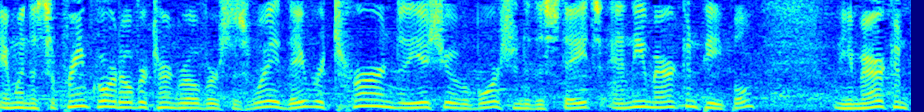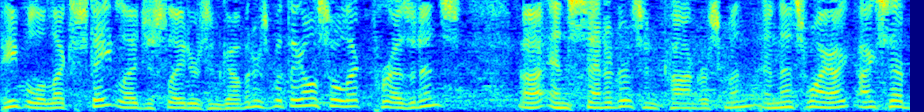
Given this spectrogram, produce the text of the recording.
And when the Supreme Court overturned Roe versus Wade, they returned the issue of abortion to the states and the American people. The American people elect state legislators and governors, but they also elect presidents uh, and senators and congressmen. And that's why I, I said,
